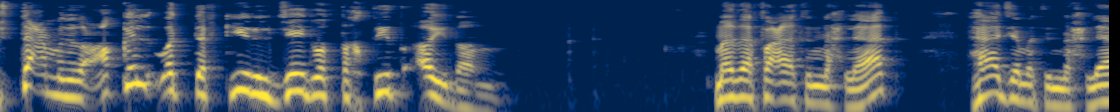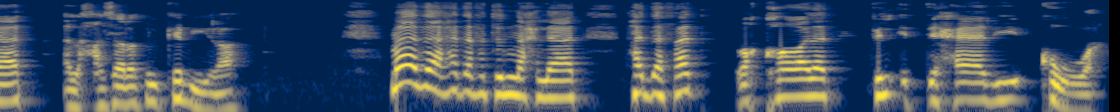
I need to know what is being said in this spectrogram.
استعملوا العقل والتفكير الجيد والتخطيط أيضا. ماذا فعلت النحلات؟ هاجمت النحلات الحشرة الكبيرة. ماذا هدفت النحلات؟ هدفت وقالت في الاتحاد قوة.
